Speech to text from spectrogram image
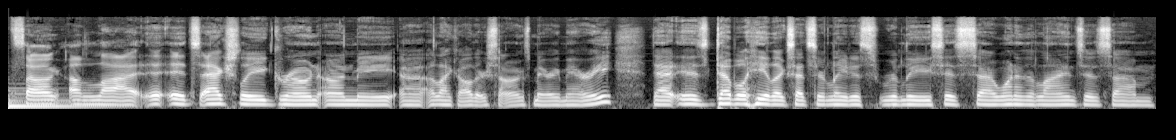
that song a lot. It, it's actually grown on me. Uh, I like all their songs. Merry Merry, that is Double Helix. That's their latest release. Is uh, one of the lines is, um,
